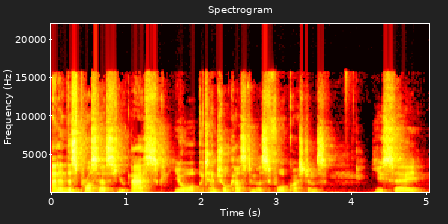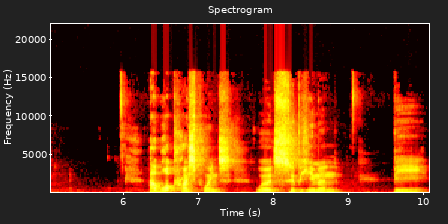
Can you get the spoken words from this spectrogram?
And in this process, you ask your potential customers four questions. You say, at what price point would Superhuman be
